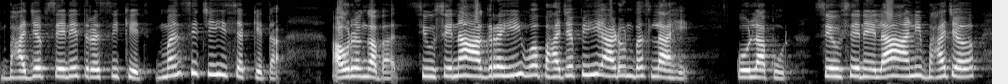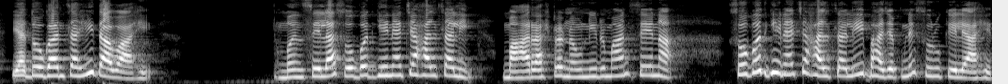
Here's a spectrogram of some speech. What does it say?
भाजप सेनेत रस्सीखेच मनसेचीही शक्यता. औरंगाबाद शिवसेना आग्रही व भाजपही आडून बसला आहे. कोल्हापूर शिवसेनेला आणि भाजप या दोघांचाही दावा आहे. मनसेला सोबत घेण्याच्या हालचाली महाराष्ट्र नवनिर्माण सेना सोबत घेण्याच्या हालचाली भाजपने सुरू केल्या आहेत.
